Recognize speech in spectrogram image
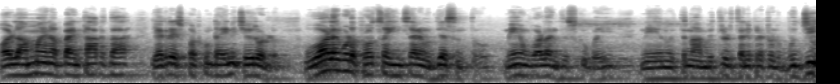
వాళ్ళ అమ్మాయిని అబ్బాయిని తాకతా ఎగరేసి పట్టుకుంటే అయిన చేరోళ్ళు వాళ్ళని కూడా ప్రోత్సహించాలనే ఉద్దేశంతో మేము వాళ్ళని తీసుకుపోయి నేను ఇతను నా మిత్రుడు చనిపోయినటువంటి బుజ్జి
